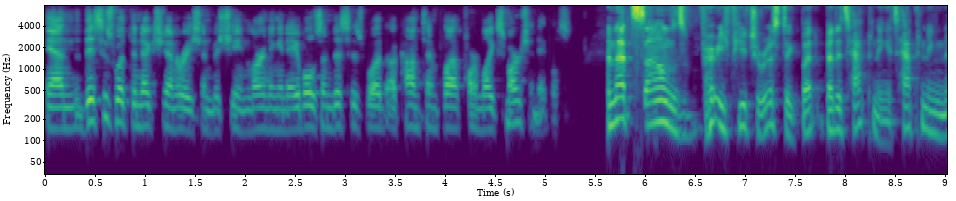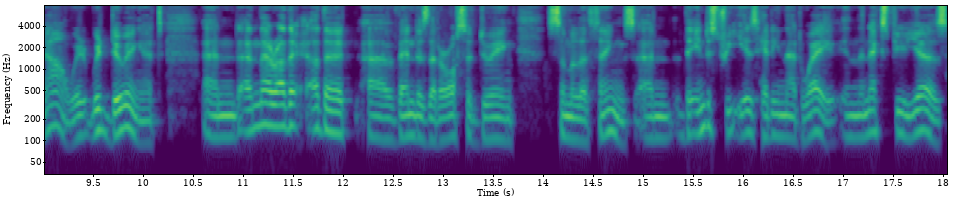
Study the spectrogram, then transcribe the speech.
And this is what the next generation machine learning enables, and this is what a content platform like Smarsh enables. And that sounds very futuristic, but but it's happening. It's happening now. We're we're doing it, and and there are other other uh, vendors that are also doing similar things, and the industry is heading that way. In the next few years,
